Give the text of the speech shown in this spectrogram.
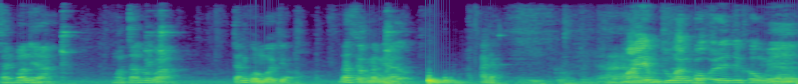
Sạch bắn nhỉ mặt chắn luôn quả. chẵn còn 10 triệu. Đắt sạch Xong mặt rồi mình à. may một chú ăn vội đấy chứ không thì Ừ.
